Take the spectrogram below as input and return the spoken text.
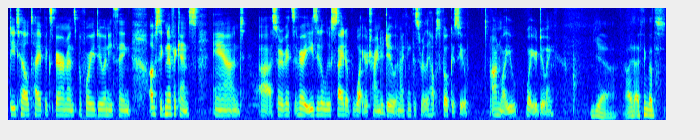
detail type experiments before you do anything of significance. And uh, sort of it's very easy to lose sight of what you're trying to do and i think this really helps focus you on what you what you're doing. Yeah. I, I think that's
